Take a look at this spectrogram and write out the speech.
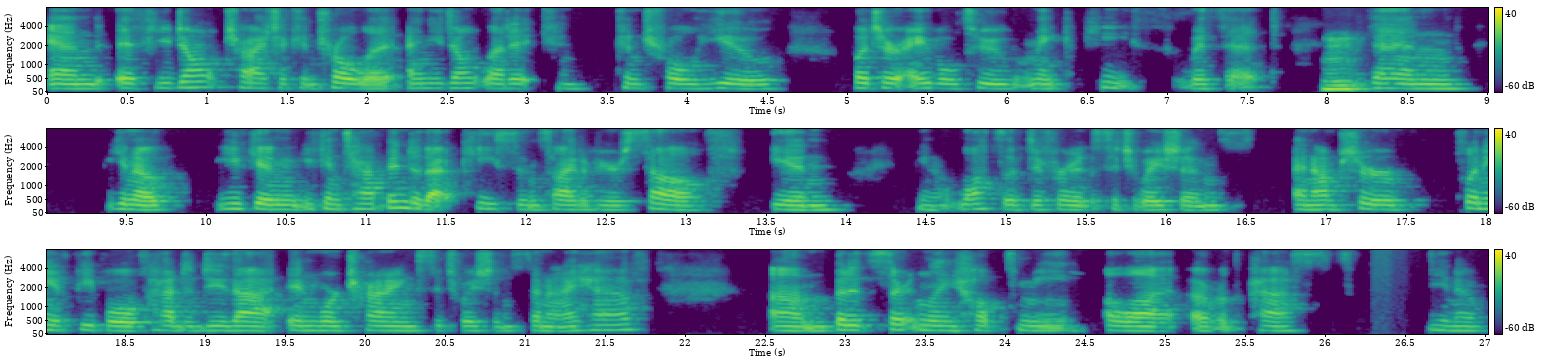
And if you don't try to control it and you don't let it con- control you, but you're able to make peace with it, mm. then, you know, you can you can tap into that peace inside of yourself in you know lots of different situations and i'm sure plenty of people have had to do that in more trying situations than i have Um, but it's certainly helped me a lot over the past, you know,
